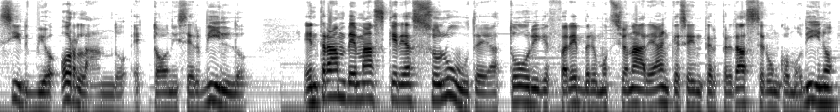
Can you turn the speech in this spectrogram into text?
Silvio Orlando e Tony Servillo. Entrambe maschere assolute, attori che farebbero emozionare anche se interpretassero un comodino,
